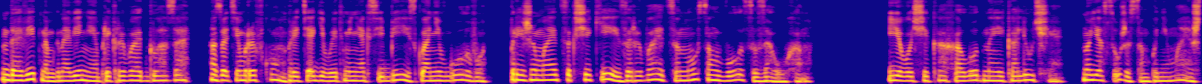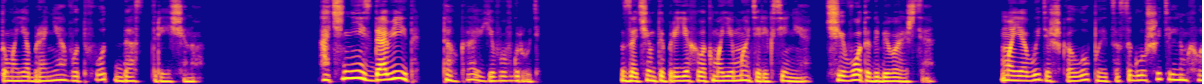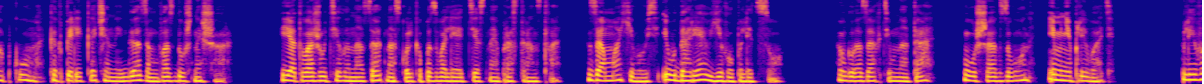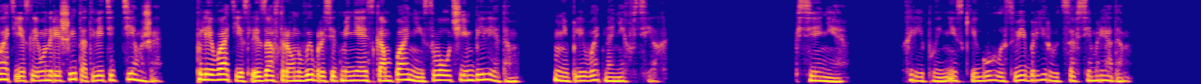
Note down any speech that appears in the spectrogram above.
Давид на мгновение прикрывает глаза, а затем рывком притягивает меня к себе и, склонив голову, прижимается к щеке и зарывается носом в волосы за ухом. Его щека холодная и колючая, но я с ужасом понимаю, что моя броня вот-вот даст трещину. «Очнись, Давид!» — толкаю его в грудь. «Зачем ты приехала к моей матери, Ксения? Чего ты добиваешься?» Моя выдержка лопается с оглушительным хлопком, как перекачанный газом воздушный шар. Я отвожу тело назад, насколько позволяет тесное пространство. Замахиваюсь и ударяю его по лицу. В глазах темнота, в ушах звон, и мне плевать. Плевать, если он решит ответить тем же. Плевать, если завтра он выбросит меня из компании с волчьим билетом. Мне плевать на них всех. «Ксения». Хриплый низкий голос вибрирует совсем рядом.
